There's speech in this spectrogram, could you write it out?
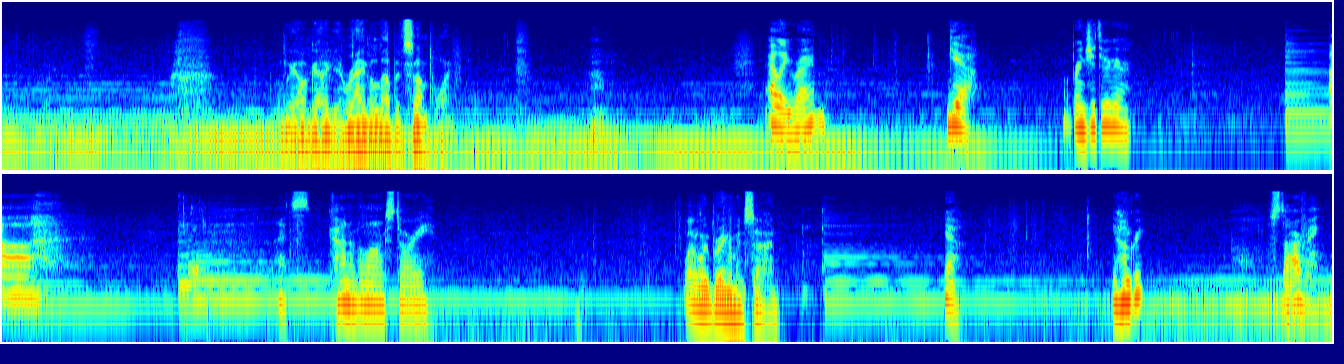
all gotta get wrangled up at some point. Ellie, right? Yeah. What brings you through here? Uh. That's kind of a long story. Why don't we bring him inside? Yeah. You hungry? Starving.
